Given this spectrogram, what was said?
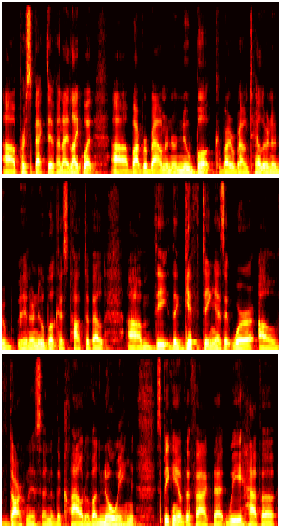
uh, perspective. And I like what uh, Barbara Brown in her new book, Barbara Brown Taylor in her new, in her new book has talked about um, the, the gifting, as it were, of darkness and of the cloud of unknowing, speaking of the fact that we have a,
